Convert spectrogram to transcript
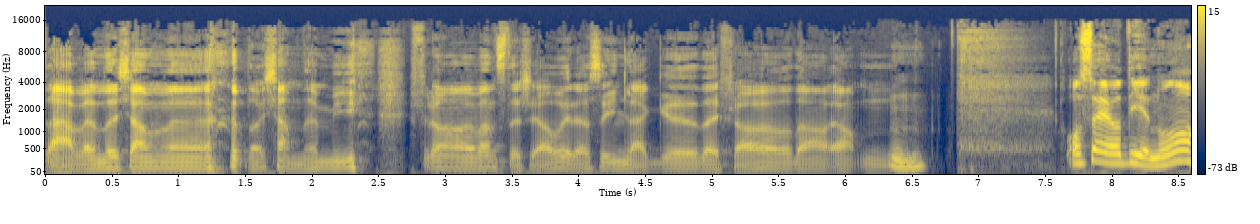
Dæven, da kommer det mye fra venstresida vår, så innlegg derfra. Og da, ja, mm. Og så er jo Dino, da.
